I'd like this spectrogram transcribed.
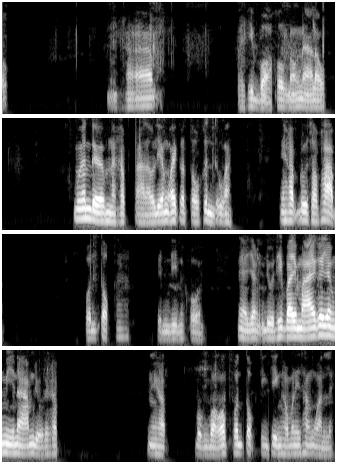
ตกนี่ครับ ไปที่บ่อโคกน้องนาเรา เหมือนเดิมนะครับปลาเราเลี้ยงไว้ก็โตขึ้นทุกวันนี่ครับ ดูสภาพฝนตกนะครับเป็นดินโคลนเนี่ยยังอยู่ที่ใบไม้ก็ยังมีน้ำอยู่นะครับ นี่ครับบ่งบอกว่าฝนตกจริง ๆ ครับวันนี้ทั้งวันเลย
